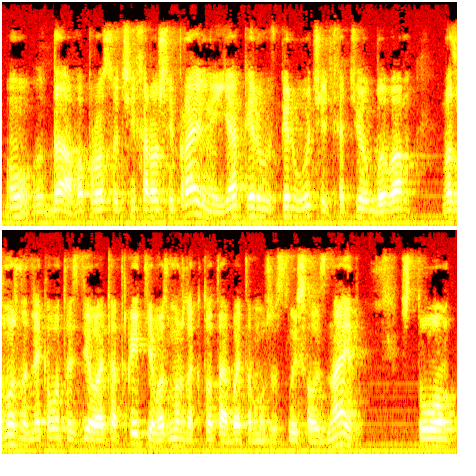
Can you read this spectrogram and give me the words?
Ну да, вопрос очень хороший и правильный. Я первый, в первую очередь хотел бы вам, возможно, для кого-то сделать открытие, возможно, кто-то об этом уже слышал и знает, что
